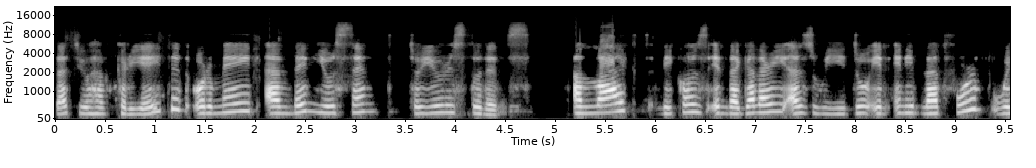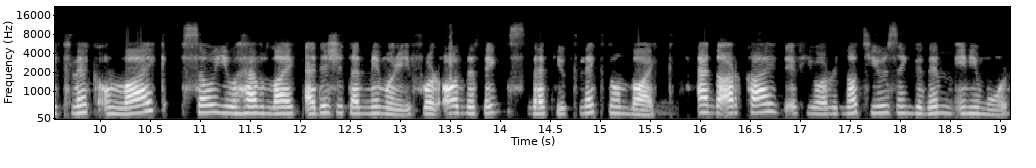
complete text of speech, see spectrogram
that you have created or made and then you sent to your students. And because in the gallery, as we do in any platform, we click on like, so you have like a digital memory for all the things that you clicked on like. And archived if you are not using them anymore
